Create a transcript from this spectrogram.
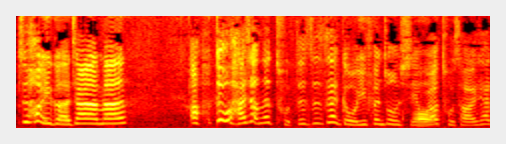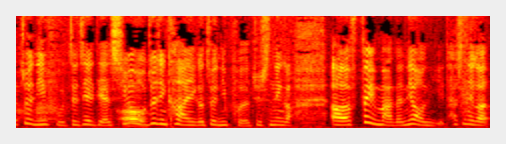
最后一个家人们。啊，对，我还想再吐，再再再给我一分钟的时间，我要吐槽一下最离谱的这点，是因为我最近看了一个最离谱的，就是那个，呃，费马的尿里，他是那个，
